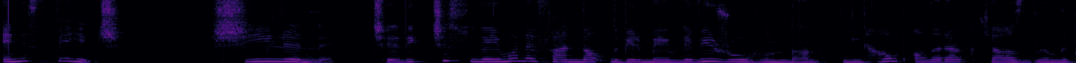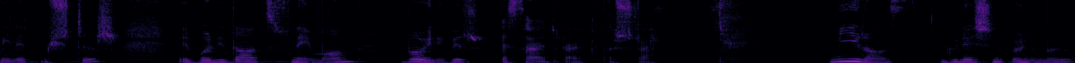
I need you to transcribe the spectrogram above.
Enis Behiç şiirlerini Çelikçi Süleyman Efendi adlı bir Mevlevi ruhundan ilham alarak yazdığını belirtmiştir. Ve Validat Süleyman böyle bir eserdir arkadaşlar. Miras, Güneşin Ölümü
